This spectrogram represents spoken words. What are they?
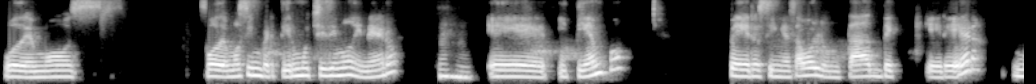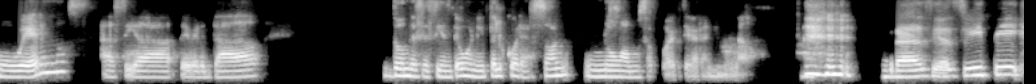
podemos, podemos invertir muchísimo dinero eh, y tiempo, pero sin esa voluntad de querer movernos hacia de verdad donde se siente bonito el corazón, no vamos a poder llegar a ningún lado. Gracias, Sweetie.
